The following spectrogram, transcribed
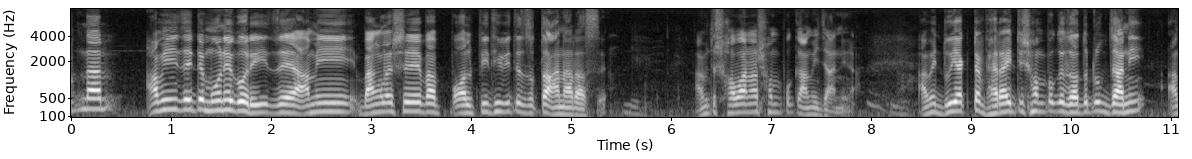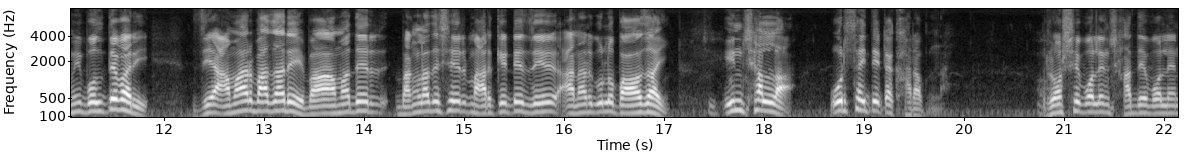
আপনার আমি যেটা মনে করি যে আমি বাংলাদেশে বা অল পৃথিবীতে যত আনার আছে, আমি তো সব আনার সম্পর্কে আমি জানি না। আমি দুই একটা ভ্যারাইটি সম্পর্কে যতটুকু জানি, আমি বলতে পারি যে আমার বাজারে বা আমাদের বাংলাদেশের মার্কেটে যে আনারগুলো পাওয়া যায়, ইনশাল্লাহ ওর সাইতে এটা খারাপ না। রসে বলেন, স্বাদে বলেন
